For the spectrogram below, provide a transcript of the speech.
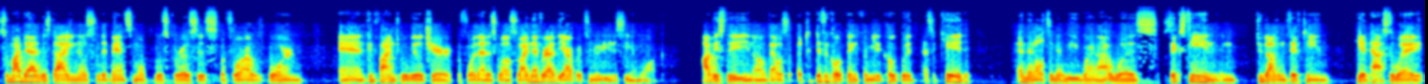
So my dad was diagnosed with advanced multiple sclerosis before I was born and confined to a wheelchair before that as well. So I never had the opportunity to see him walk. Obviously, you know, that was a difficult thing for me to cope with as a kid. And then ultimately, when I was 16 in 2015, he had passed away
